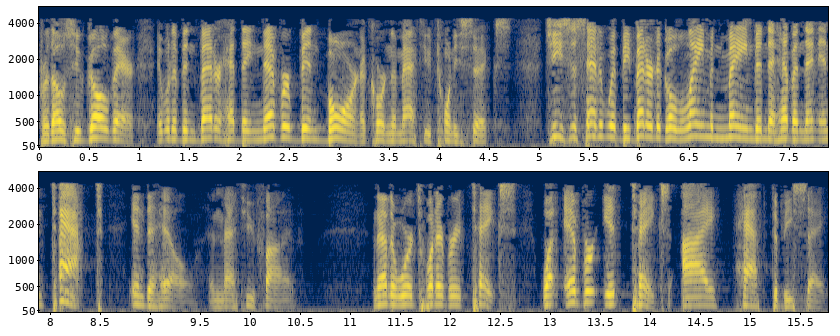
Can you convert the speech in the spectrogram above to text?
For those who go there, it would have been better had they never been born, according to Matthew 26. Jesus said it would be better to go lame and maimed into heaven than intact into hell in Matthew 5. In other words, whatever it takes Whatever it takes, I have to be saved.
